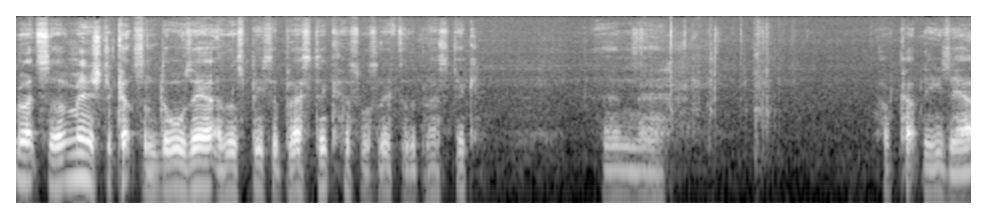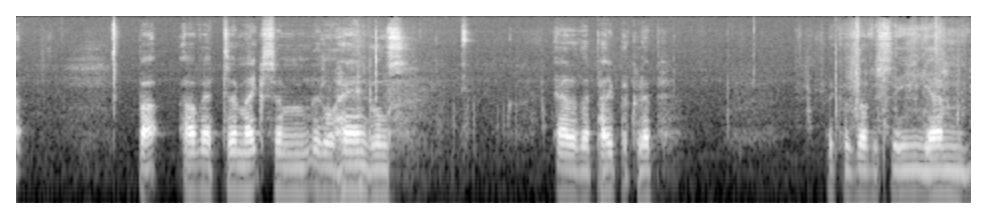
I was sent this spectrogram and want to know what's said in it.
Right so I've managed to cut some doors out of this piece of plastic. That's what's left of the plastic. And uh, I've cut these out I've had to make some little handles out of the paper clip because obviously um,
